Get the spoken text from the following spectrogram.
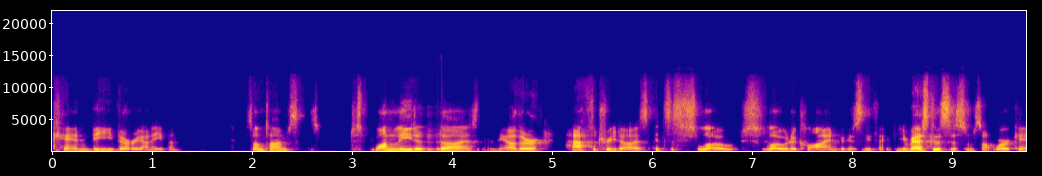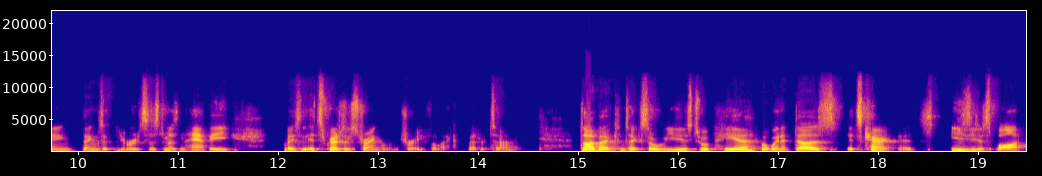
can be very uneven. Sometimes just one leader dies and the other half the tree dies. It's a slow, slow decline because you think your vascular system's not working, things your root system isn't happy. Basically, it's gradually strangling the tree, for lack of a better term. Dieback can take several years to appear, but when it does, it's it's easy to spot.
